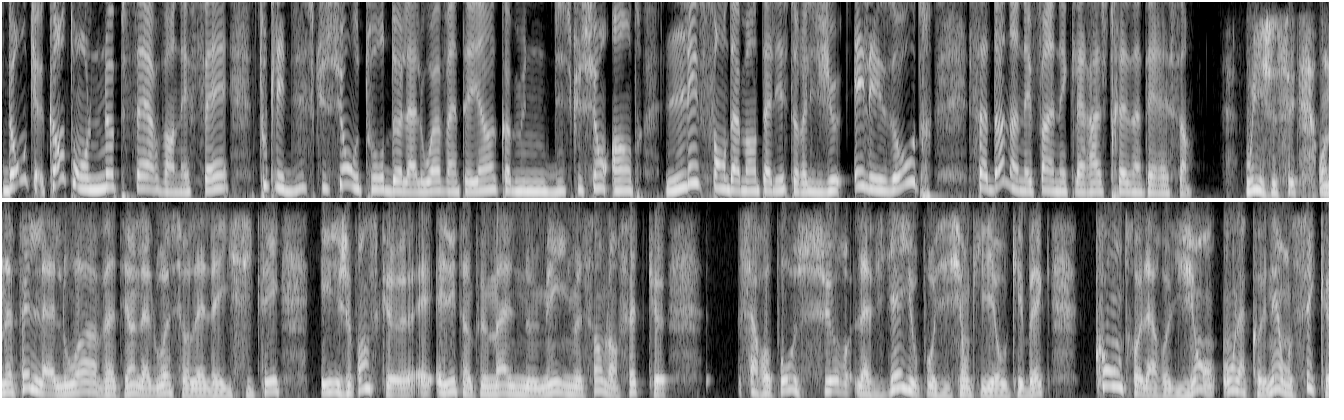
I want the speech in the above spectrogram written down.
Donc, quand on observe en effet toutes les discussions autour de la loi 21 comme une discussion entre les fondamentalistes religieux et les autres, ça donne en effet un éclairage très intéressant. Oui, je sais. On appelle la loi 21 la loi sur la laïcité et je pense qu'elle est un peu mal nommée. Il me semble en fait que ça repose sur la vieille opposition qu'il y a au Québec contre la religion, on, la connaît, on sait que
